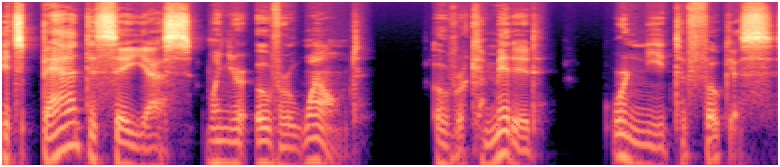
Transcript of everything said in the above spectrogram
it's bad to say yes when you're overwhelmed, overcommitted, or need to focus.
